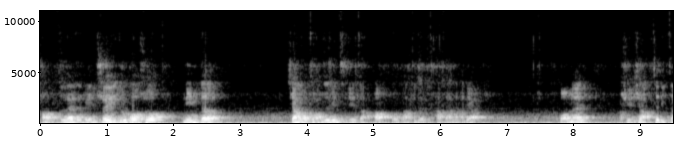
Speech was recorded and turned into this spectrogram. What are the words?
好，就在这边。所以如果说您的，像我从这边直接找，哈，我把这个叉叉拿掉，我们来学校这里找。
